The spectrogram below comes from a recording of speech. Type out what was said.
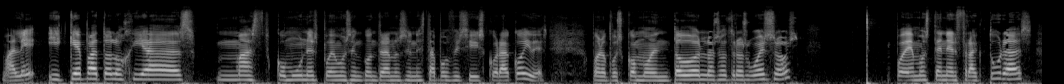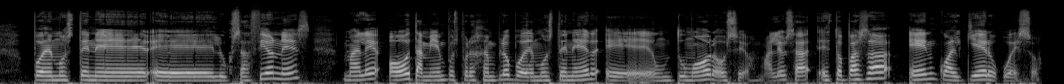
¿vale? ¿Y qué patologías más comunes podemos encontrarnos en esta apófisis coracoides? Bueno, pues como en todos los otros huesos, podemos tener fracturas, podemos tener eh, luxaciones, ¿vale? O también, pues por ejemplo, podemos tener eh, un tumor óseo, ¿vale? O sea, esto pasa en cualquier hueso.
